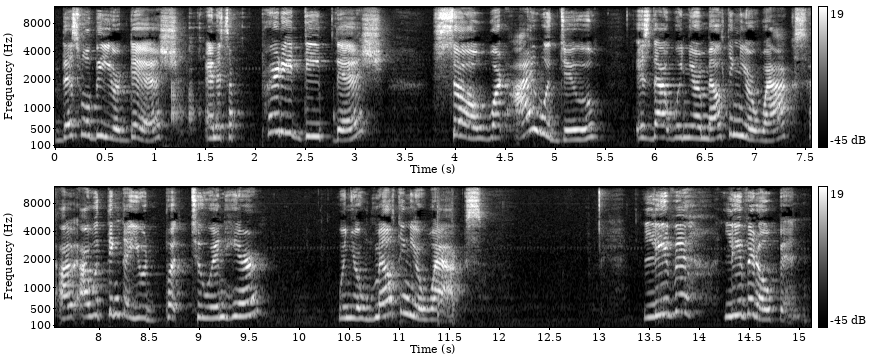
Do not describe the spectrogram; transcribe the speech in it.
This will be your dish and it's a pretty deep dish. So what I would do is that when you're melting your wax, I, I would think that you would put two in here. When you're melting your wax, leave it, leave it open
